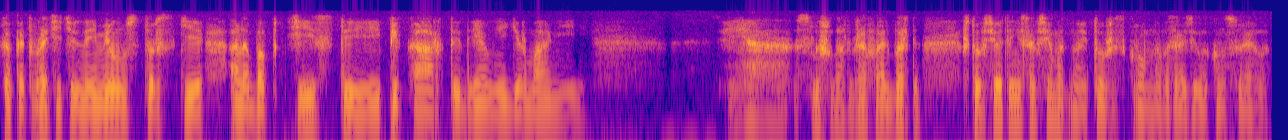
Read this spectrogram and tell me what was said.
как отвратительные мюнстерские анабаптисты и пикарты древней Германии. «Я слышала от графа Альберта, что все это не совсем одно и то же», — скромно возразила Консуэла.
